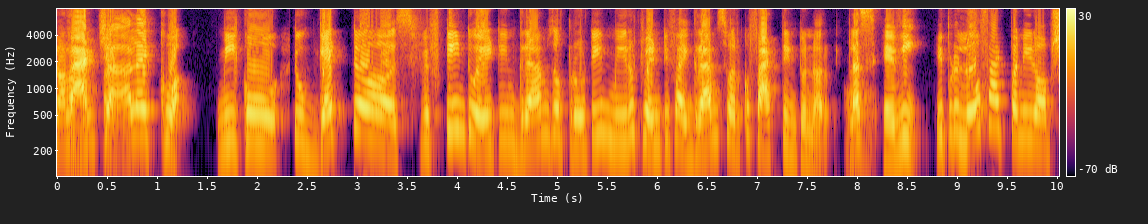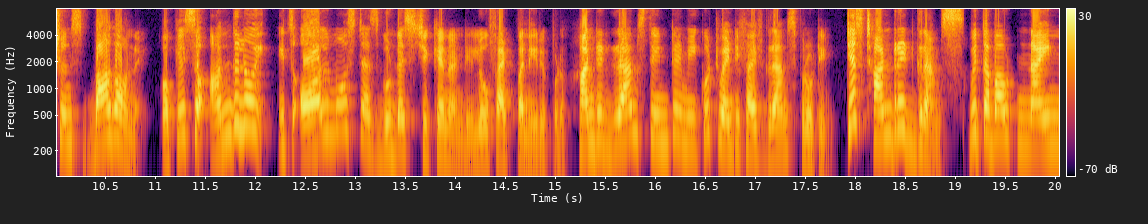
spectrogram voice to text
ఫ్యాట్. చాలా ఎక్కువ. మీకు to get fifteen to eighteen grams of protein మీరు ట్వంటీ ఫైవ్ గ్రామ్స్ వరకు ఫ్యాట్ తింటున్నారు. ప్లస్ Oh. హెవీ ఇప్పుడు లో ఫ్యాట్ పనీర్ ఆప్షన్స్ బాగా ఉన్నాయి. ఓకే సో అందులో it's almost as good as chicken అండి లో ఫ్యాట్ పనీర్ ఇప్పుడు. హండ్రెడ్ గ్రామ్స్ తింటే మీకు twenty five grams protein just hundred grams with about nine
